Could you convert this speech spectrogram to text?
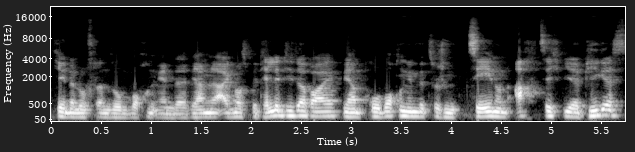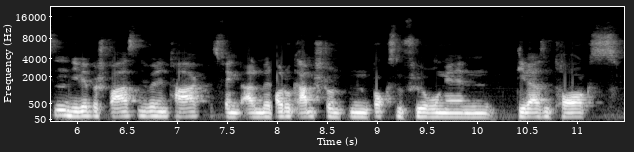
hier in der Luft an so einem Wochenende. Wir haben eine eigene Hospitality dabei. Wir haben pro Wochenende zwischen 10 und 80 VIP-Gästen, die wir bespaßen über den Tag. Das fängt an mit Autogrammstunden, Boxenführungen, diversen Talks,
